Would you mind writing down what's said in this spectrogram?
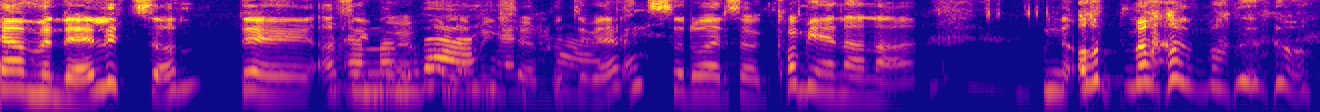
Ja, men det er litt sånn. Det, altså, Ja, jeg må jo holde meg sjøl motivert, herlig. så da er det sånn Kom igjen, Anna. Opp med armene nå.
